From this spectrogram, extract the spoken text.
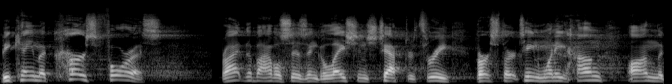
became a curse for us, right? The Bible says in Galatians chapter 3, verse 13, when he hung on the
